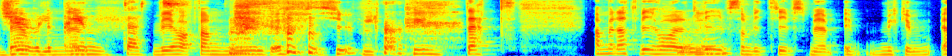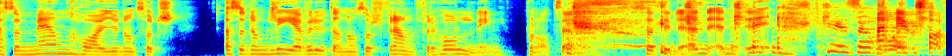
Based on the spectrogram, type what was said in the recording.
Julpyntet. Vi har familj, julpyntet. Ja, men att vi har ett mm. liv som vi trivs med. Mycket, alltså män har ju någon sorts Alltså de lever utan någon sorts framförhållning på något sätt. Så att det, nej, Gud, så hårt. nej, vad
